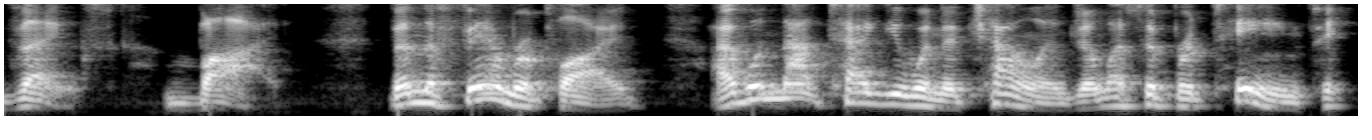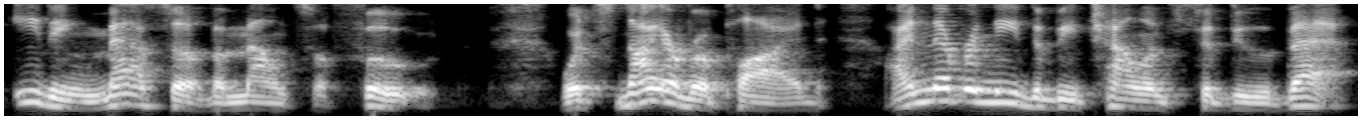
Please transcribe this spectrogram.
thanks. Bye. Then the fan replied, I will not tag you in a challenge unless it pertained to eating massive amounts of food. Which Nia replied, I never need to be challenged to do that.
